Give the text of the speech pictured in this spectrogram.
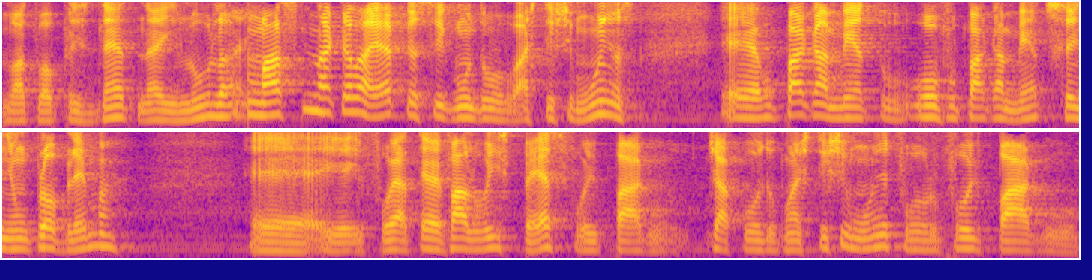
no atual presidente, né, em Lula, mas naquela época, segundo as testemunhas, é, o pagamento, houve o pagamento sem nenhum problema, é, foi até valor espécie, foi pago de acordo com as testemunhas, foi, foi pago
